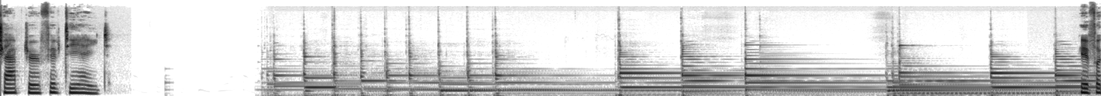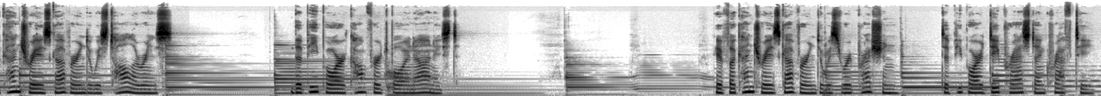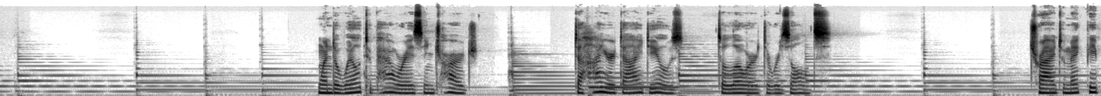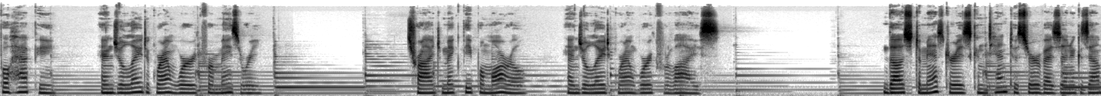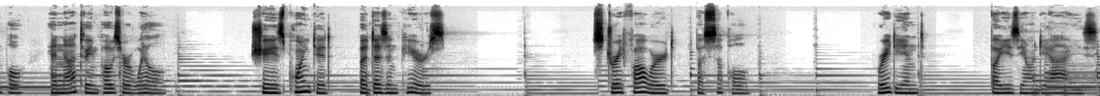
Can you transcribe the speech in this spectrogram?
Chapter 58 If a country is governed with tolerance, the people are comfortable and honest. If a country is governed with repression, the people are depressed and crafty. When the will to power is in charge, the higher the ideals, the lower the results. Try to make people happy, and you lay the groundwork for misery. Try to make people moral, and you lay the groundwork for vice. Thus, the master is content to serve as an example and not to impose her will. She is pointed but doesn't pierce, straightforward but supple, radiant but easy on the eyes.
